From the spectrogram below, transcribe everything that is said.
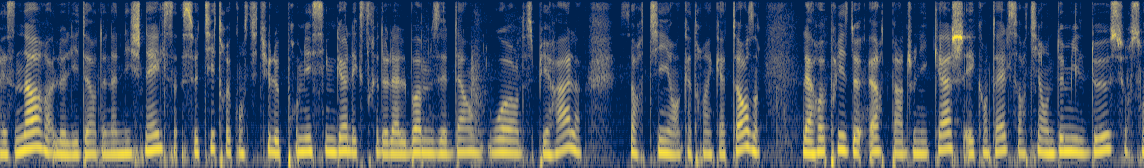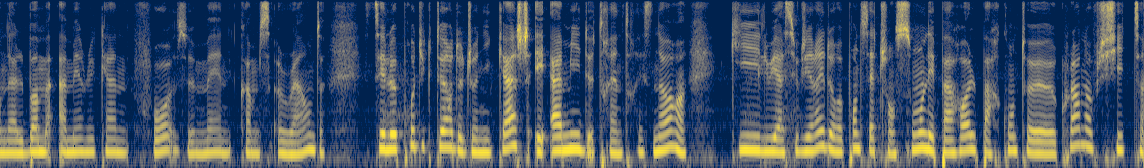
Reznor, le leader de Nine Inch Nails. Ce titre constitue le premier single extrait de l'album The Downward Spiral, sorti en 1994. La reprise de Earth par Johnny Cash est quant à elle sortie en 2002 sur son album American For The Man Comes Around. C'est le producteur de Johnny Cash et ami de Trent Reznor qui lui a suggéré de reprendre cette chanson. Les paroles, par contre, euh, Crown of Shit,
